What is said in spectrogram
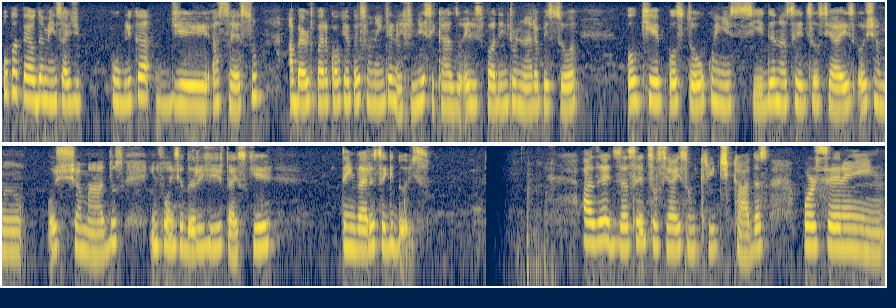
o papel da mensagem pública de acesso aberto para qualquer pessoa na internet. Nesse caso, eles podem tornar a pessoa o que postou conhecida nas redes sociais os, chama, os chamados influenciadores digitais, que têm vários seguidores. Às vezes, as redes sociais são criticadas por serem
